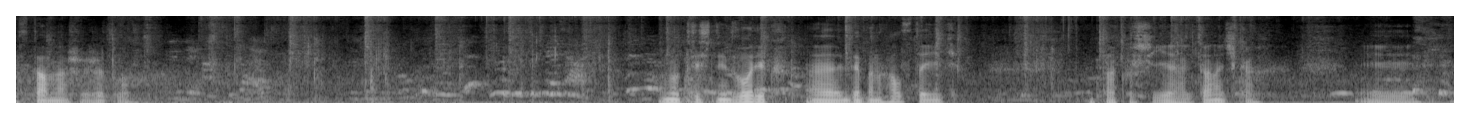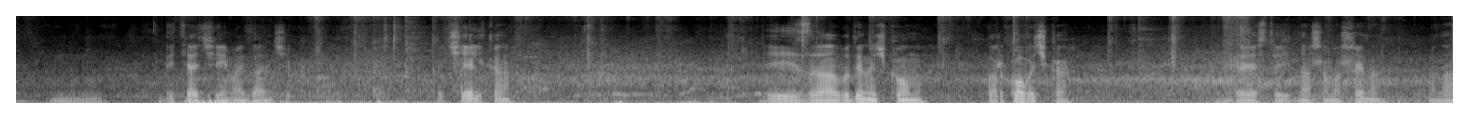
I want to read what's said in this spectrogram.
Ось там наше житло. Внутрішній дворик, е, де мангал стоїть. Також є альтаночка і м, дитячий майданчик, качелька. І за будиночком парковочка, де стоїть наша машина. Вона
